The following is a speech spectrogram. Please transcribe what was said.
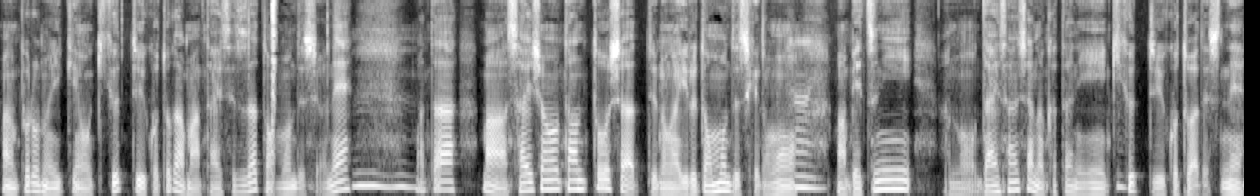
まあ、プロの意見を聞くっていうことがまあ大切だと思うんですよね。また、まあ、最初の担当者っていうのがいると思うんですけども、はいまあ別に、あの、第三者の方に聞くっていうことはですね、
